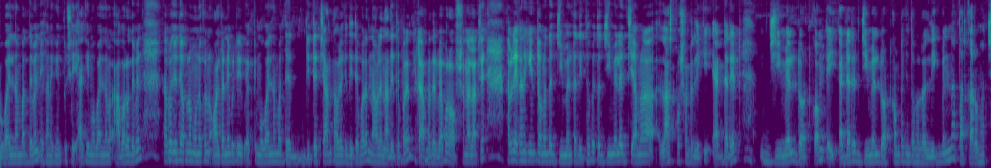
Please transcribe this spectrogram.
মোবাইল নাম্বার দেবেন, এখানে কিন্তু সেই একই মোবাইল নাম্বার আবারও দেবেন। তারপর যদি আপনারা মনে করেন অল্টারনেটিভ একটি মোবাইল নাম্বার দিতে চান, তাহলে কি দিতে পারেন? নাহলে না দিতে পারেন সেটা আপনাদের ব্যাপার অপশনাল আছে। তারপরে এখানে কিন্তু আপনাদের জিমেলটা দিতে হবে। তো জিমেলের যে আমরা লাস্ট পোর্শনটা লিখি at the rate gmail dot com এই at the rate gmail dot কমটা কিন্তু আপনারা লিখবেন না। তার কারণ হচ্ছে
